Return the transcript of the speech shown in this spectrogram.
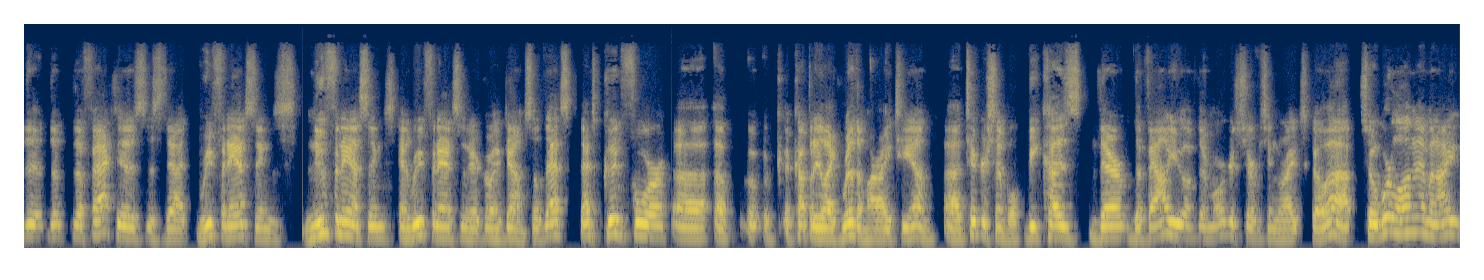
the, the, the fact is is that refinancings, new financings, and refinancing are going down. So that's that's good for uh, a, a, company like Rithm, our ITM uh, ticker symbol, because their the value of their mortgage servicing rights go up. So we're long them, and I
